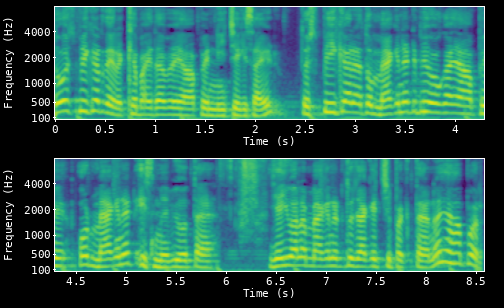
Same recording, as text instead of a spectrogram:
दो स्पीकर दे रखे भाई दबे यहाँ पे नीचे की साइड तो स्पीकर है तो मैग्नेट भी होगा यहाँ पे, और मैग्नेट इसमें भी होता है। यही वाला मैग्नेट तो जाके चिपकता है ना यहाँ पर।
